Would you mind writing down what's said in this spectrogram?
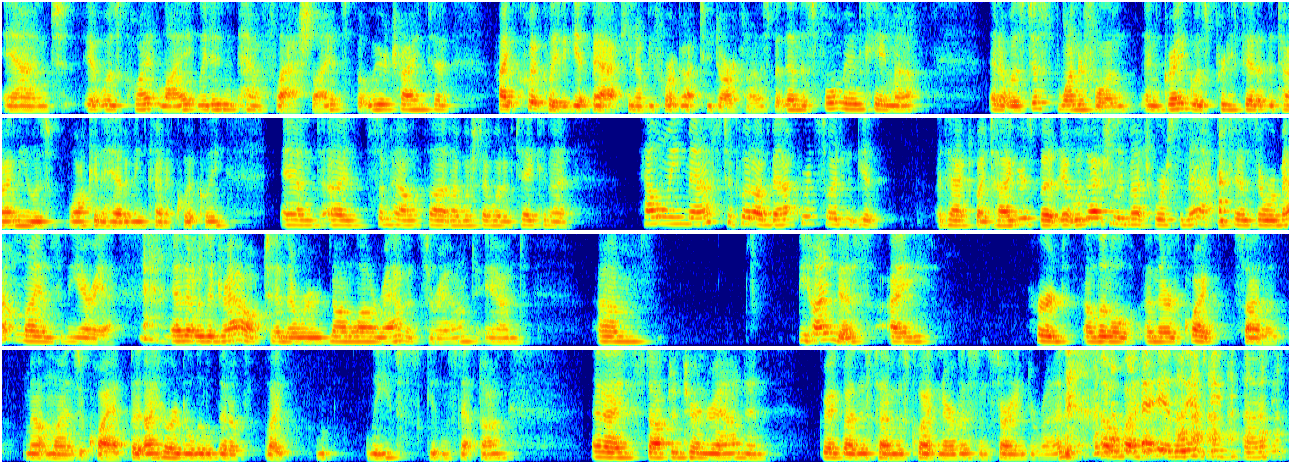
And it was quite light. We didn't have flashlights, but we were trying to hike quickly to get back, you know, before it got too dark on us. But then this full moon came up and it was just wonderful. And, and Greg was pretty fit at the time. He was walking ahead of me kind of quickly. And I somehow thought I wished I would have taken a Halloween mask to put on backwards so I didn't get attacked by tigers, but it was actually much worse than that because there were mountain lions in the area and there was a drought and there were not a lot of rabbits around. And um, behind us, I heard a little, and they're quite silent. Mountain lions are quiet, but I heard a little bit of like leaves getting stepped on. And I stopped and turned around, and Greg by this time was quite nervous and starting to run away and leave me behind.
